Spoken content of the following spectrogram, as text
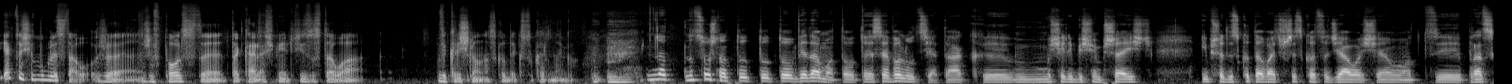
jak to się w ogóle stało, że, że w Polsce ta kara śmierci została wykreślona z kodeksu karnego. No, no cóż, no to, to, to wiadomo, to, to jest ewolucja, tak? Y, musielibyśmy przejść i przedyskutować wszystko, co działo się od y, prac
